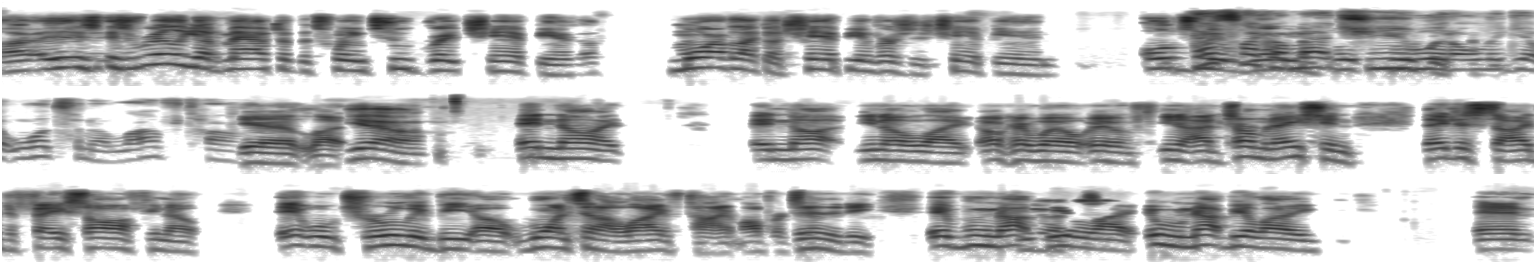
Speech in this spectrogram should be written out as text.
uh, it's, it's really a matchup between two great champions. More of like a champion versus champion. Ultimate That's like a match you would only get once in a lifetime. yeah, like Yeah, and not and not you know like okay well if you know at termination they decide to face off you know it will truly be a once in a lifetime opportunity. It will not be like it will not be like and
